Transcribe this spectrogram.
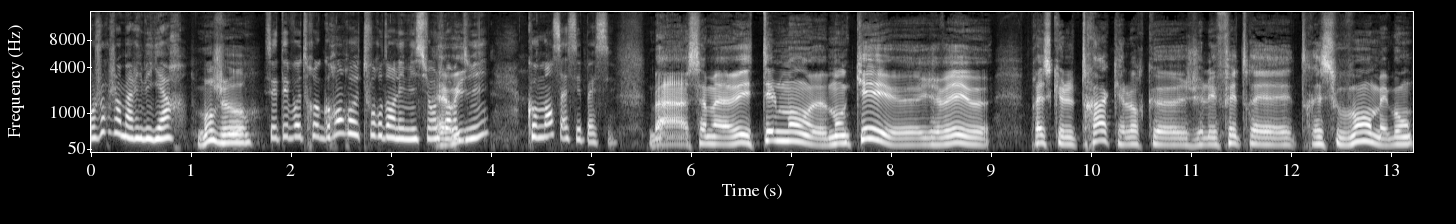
Bonjour Jean-Marie Bigard. Bonjour. C'était votre grand retour dans l'émission Eh aujourd'hui. Comment ça s'est passé? Bah, ça m'avait tellement euh, manqué. euh, J'avais euh, presque le trac alors que je l'ai fait très très souvent. Mais bon,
